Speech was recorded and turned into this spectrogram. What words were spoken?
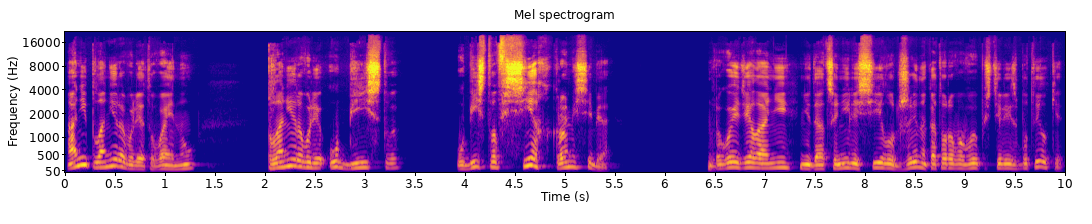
Они планировали эту войну, планировали убийство, убийство всех, кроме себя. Другое дело, они недооценили силу джина, которого выпустили из бутылки.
